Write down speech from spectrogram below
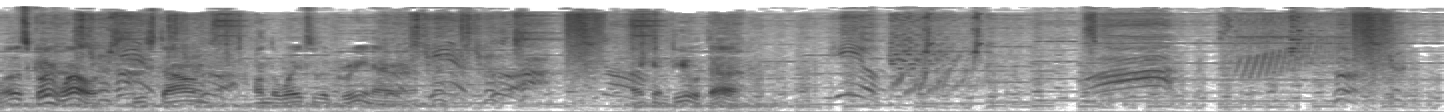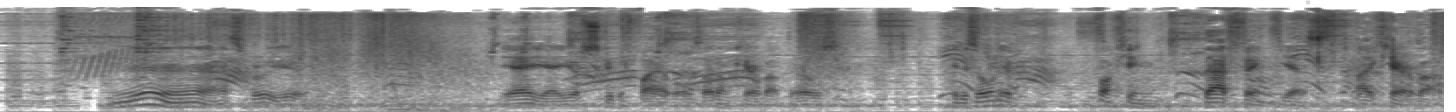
Well, it's going well. He's down on the way to the green area. I can deal with that. Yeah, screw you. Yeah, yeah, your stupid fireballs. I don't care about those. It is only a fucking that thing, yes, I care about.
